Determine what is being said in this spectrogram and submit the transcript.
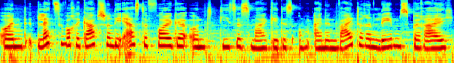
Und letzte Woche gab es schon die erste Folge und dieses Mal geht es um einen weiteren Lebensbereich.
